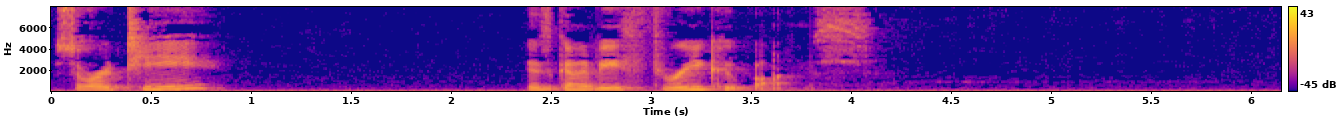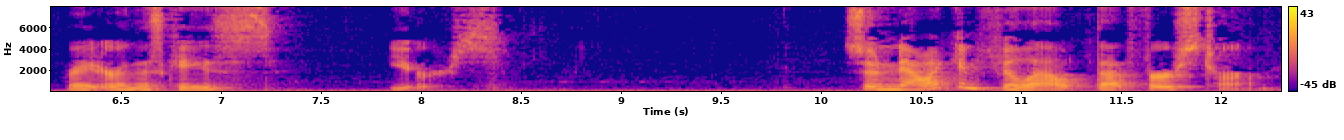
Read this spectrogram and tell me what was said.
So our T is going to be three coupons, right? Or in this case, years. So now I can fill out that first term.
